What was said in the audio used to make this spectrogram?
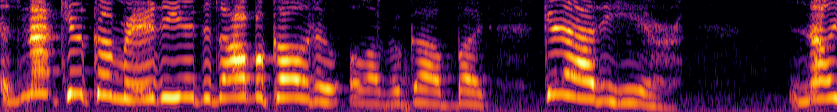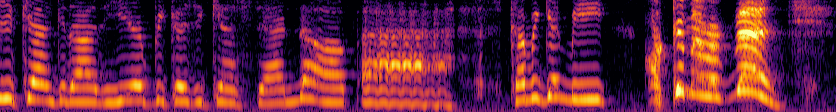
It's not cucumber, idiot. It's avocado. Oh, I forgot, but get out of here. No, you can't get out of here because you can't stand up. Come and get me. I'll get my revenge.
